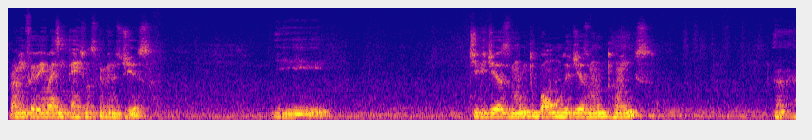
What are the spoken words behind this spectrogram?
Pra mim foi bem mais intenso nos primeiros dias. E tive dias muito bons e dias muito ruins. É,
